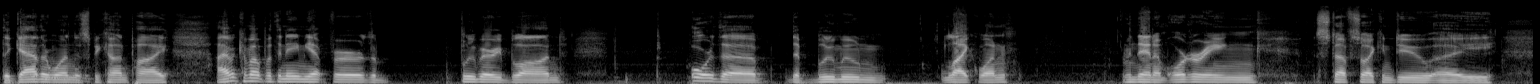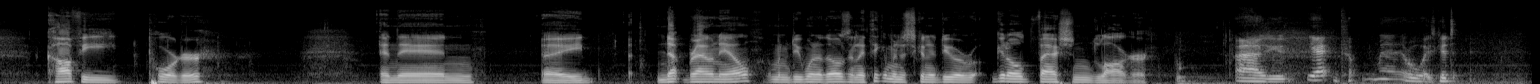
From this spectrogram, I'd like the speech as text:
the Gather one, this pecan pie. I haven't come up with a name yet for the blueberry blonde or the the blue moon like one. And then I'm ordering stuff so I can do a coffee porter and then a nut brown ale. I'm going to do one of those and I think I'm just going to do a good old fashioned lager. Uh, you, yeah, eh, they're always good.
